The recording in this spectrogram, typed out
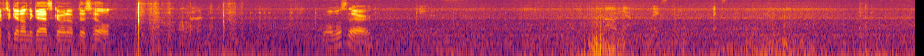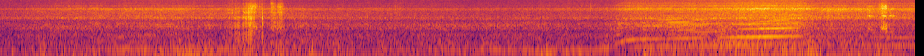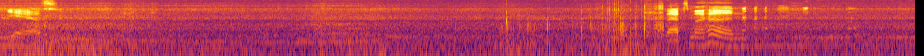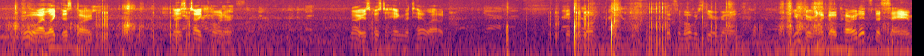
to get on the gas going up this hill. We're almost there. Yes. That's my hun. Oh, I like this part. Nice tight corner. No, you're supposed to hang the tail out. Get some. Get some oversteer going. You've driven a go kart, it's the same.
